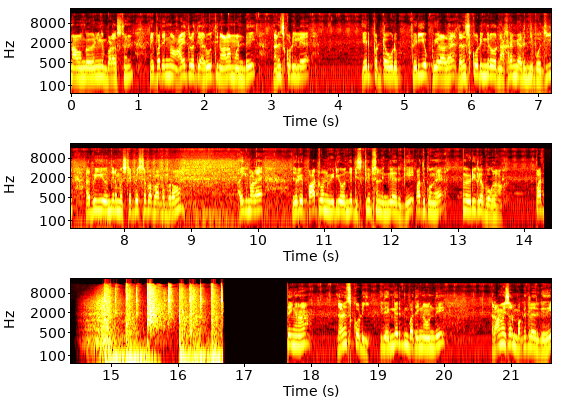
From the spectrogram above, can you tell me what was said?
நான் உங்கள் வேலையும் பாலகிருஷ்ணன் இப்போ பார்த்தீங்கன்னா ஆயிரத்தி தொள்ளாயிரத்தி அறுபத்தி நாலாம் ஆண்டு தனுஷ்கோடியில் ஏற்பட்ட ஒரு பெரிய புயலால் தனுஷ்கோடிங்கிற ஒரு நகரமே அழிஞ்சு போச்சு. அது போய் வந்து நம்ம ஸ்டெப் பை ஸ்டெப்பாக பார்க்க போகிறோம் அதுக்கு மேலே இதோடைய பார்ட் ஒன் வீடியோ வந்து டிஸ்கிரிப்ஷன் லிங்கில் இருக்குது பார்த்துக்கோங்க. உங்கள் வீடியோக்குள்ளே போகலாம். பார்த்தீங்கன்னா தனுஷ்கோடி இது எங்கே இருக்குன்னு பார்த்தீங்கன்னா வந்து ராமேஸ்வரம் பக்கத்தில் இருக்குது.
